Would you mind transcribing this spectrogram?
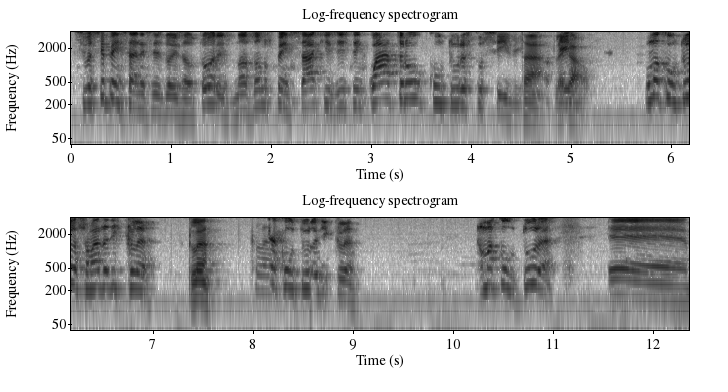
Se você pensar nesses dois autores, nós vamos pensar que existem quatro culturas possíveis. Tá, okay? legal. Uma cultura chamada de clã. Clã. O que é a cultura de clã? É uma cultura é,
